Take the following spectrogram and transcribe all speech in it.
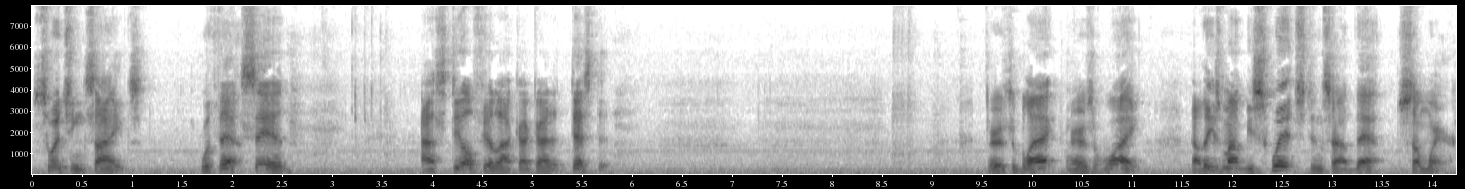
switching sides. With that said, I still feel like I got to test it. There's the black and there's the white. Now these might be switched inside that somewhere.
